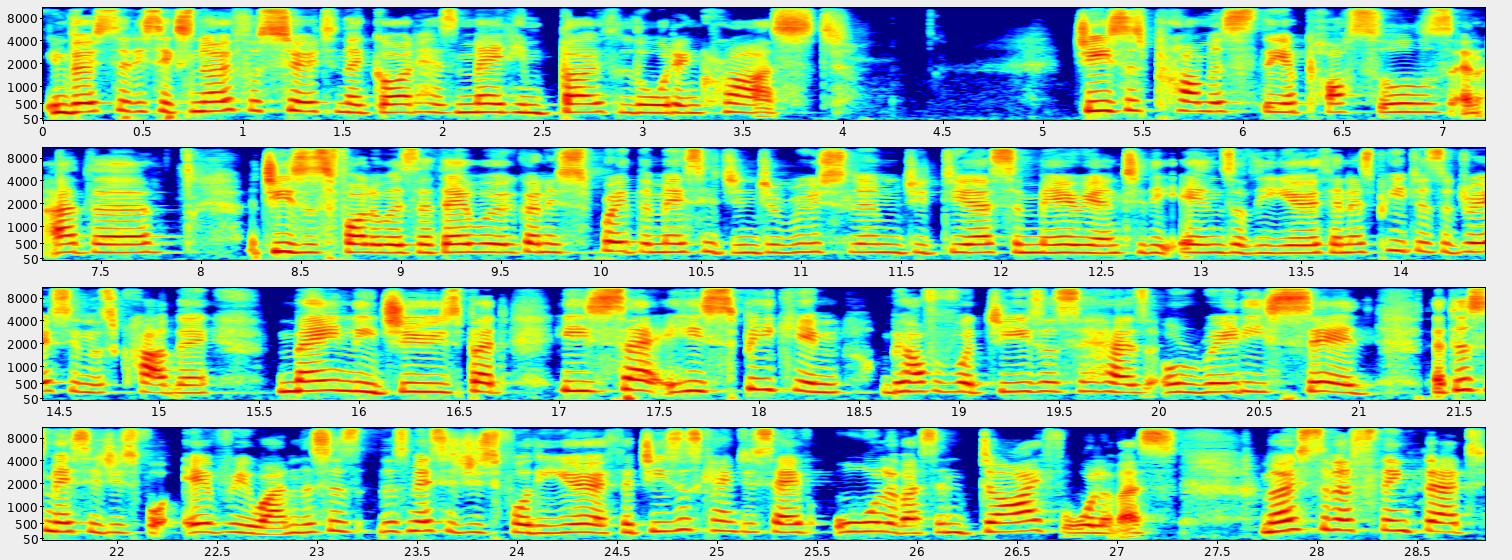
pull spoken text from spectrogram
in verse 36 Know for certain that God has made him both Lord and Christ. Jesus promised the apostles and other Jesus followers that they were going to spread the message in Jerusalem, Judea, Samaria, and to the ends of the earth. And as Peter's addressing this crowd, they're mainly Jews, but he's, he's speaking on behalf of what Jesus has already said that this message is for everyone. This, is, this message is for the earth, that Jesus came to save all of us and die for all of us. Most of us think that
